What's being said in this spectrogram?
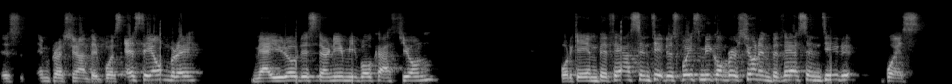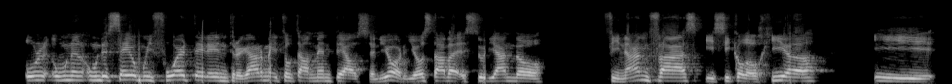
Es impresionante. Pues este hombre me ayudó a discernir mi vocación porque empecé a sentir, después de mi conversión, empecé a sentir pues un, un, un, deseo muy fuerte de entregarme totalmente al Señor. Yo estaba estudiando finanzas y psicología y,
